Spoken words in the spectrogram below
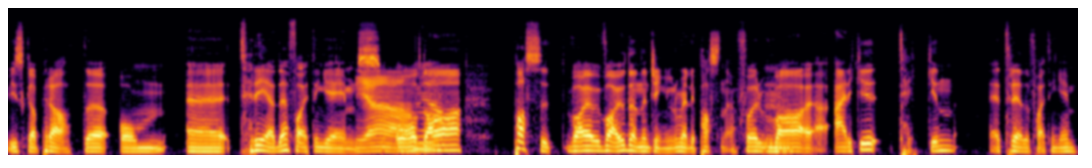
Vi skal prate om eh, 3D fighting games, og da passet, var, var jo denne jinglen veldig passende. For hva, er ikke Tekken et 3D fighting game?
